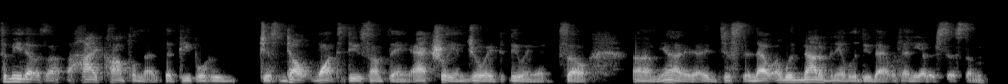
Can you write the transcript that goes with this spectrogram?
to me that was a, a high compliment that people who just don't want to do something actually enjoyed doing it. So um, yeah, I just and that I would not have been able to do that with any other system.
